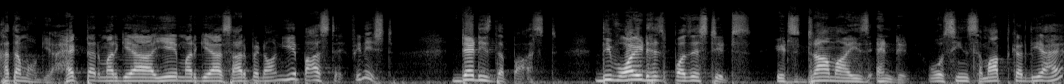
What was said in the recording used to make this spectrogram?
खत्म हो गया। हेक्टर मर गया, ये मर गया सार्पेडॉन ये पास्ट है finished dead is the past the void has possessed its its drama is ended वो सीन समाप्त कर दिया है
